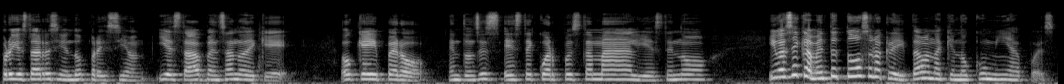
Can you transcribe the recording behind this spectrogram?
pero yo estaba recibiendo presión y estaba pensando de que, ok, pero entonces este cuerpo está mal y este no. Y básicamente todos se lo acreditaban a que no comía, pues.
